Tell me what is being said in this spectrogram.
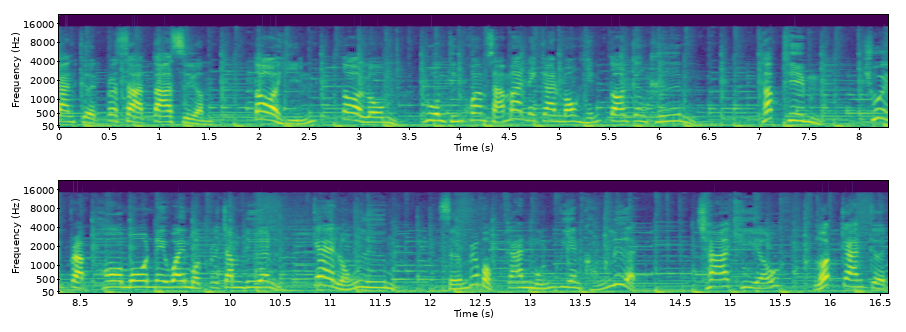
การเกิดประสาทตาเสื่อม ต้อหิน ต้อลม รวมถึงความสามารถในการมองเห็นตอนกลางคืน ทับทิม ช่วยปรับฮอร์โมนในวัยหมดประจำเดือน แก้หลงลืม เสริมระบบการหมุนเวียนของเลือด ชาเขียว ลดการเกิด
